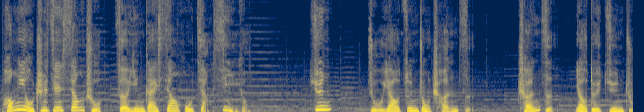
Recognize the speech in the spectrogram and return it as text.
朋友之间相处则应该相互讲信用。君主要尊重臣子，臣子。要对君主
